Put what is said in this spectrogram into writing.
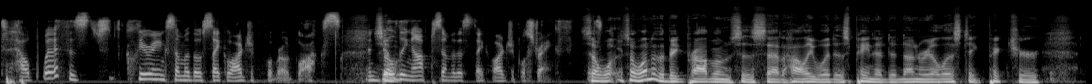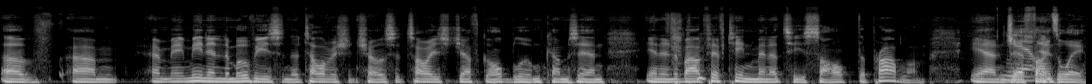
to help with is just clearing some of those psychological roadblocks and so, building up some of the psychological strength. so, so one of the big problems is that Hollywood has painted an unrealistic picture of. Um, I mean, in the movies and the television shows, it's always Jeff Goldblum comes in, and in about 15 minutes, he's solved the problem. And Jeff yeah. finds a way.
